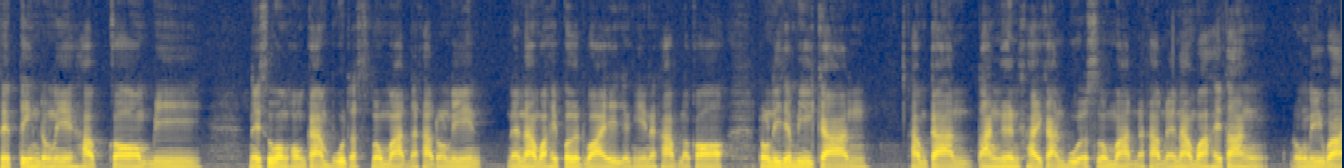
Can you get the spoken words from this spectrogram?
Setting ตรงนี้ครับ ก็มีในส่วนของการบูตอัตโนมัตินะครับ ตรงนี้แนะนำว่าให้เปิดไว้อย่างนี้นะครับ แล้วก็ตรงนี้จะมีการทำการตั้งเงื่อนไขการบูตอัตโนมัตินะครับ แนะนำว่าให้ตั้งตรงนี้ไว้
